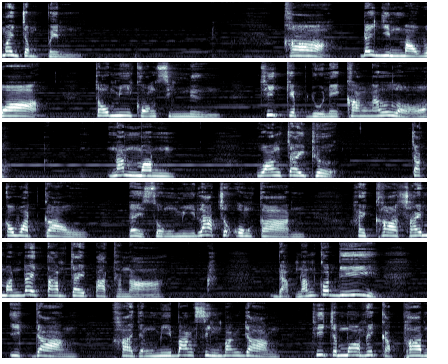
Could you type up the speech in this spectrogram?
ไม่จำเป็นข้า ได้ยินมาว่า เจ้ามีของสิ่งหนึ่งที่เก็บอยู่ในคลังนั้นหรอ นั่นมัน วางใจเถอะ จักรวรรดิเก่าได้ทรงมีราชองค์การ ให้ข้าใช้มันได้ตามใจปรารถนา แบบนั้นก็ดี อีกอย่างข้ายังมีบางสิ่งบางอย่างที่จะมอบให้กับท่าน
